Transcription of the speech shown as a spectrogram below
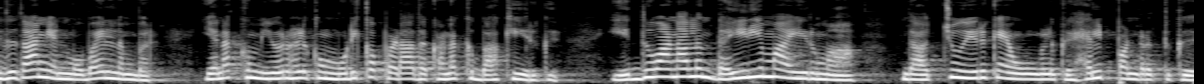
இதுதான் என் மொபைல் நம்பர். எனக்கும் இவர்களுக்கும் முடிக்கப்படாத கணக்கு பாக்கி இருக்கு. எதுவானாலும் தைரியமாக இருமா இந்த அச்சு இருக்கேன் உங்களுக்கு ஹெல்ப் பண்ணுறதுக்கு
